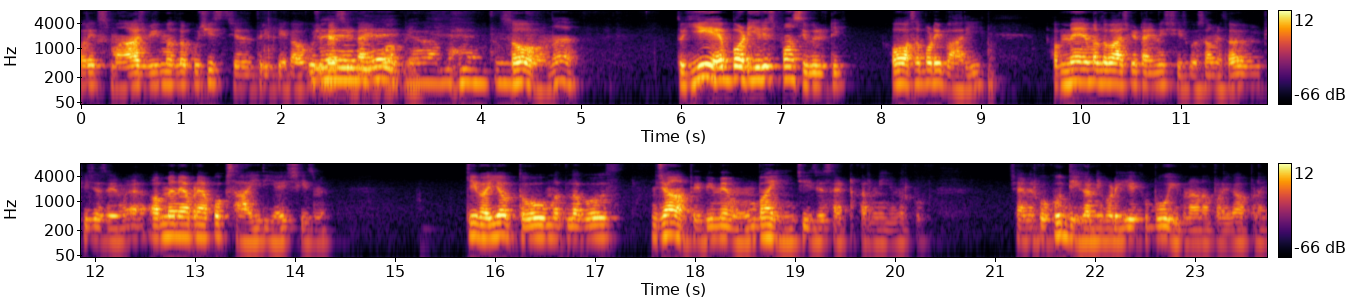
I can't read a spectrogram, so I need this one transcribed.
और एक समाज भी मतलब कुछ इस जैसे तरीके का हो कुछ वैसी टाइप हो अपनी। यार, तो। सो ना? तो ये है बड़ी रिस्पॉन्सिबिलिटी और ऐसा बड़ी भारी। अब मैं मतलब आज के टाइम में इस चीज़ को समझता हूँ कि जैसे मैं अब मैंने अपने आप को फंसा ही दिया इस चीज़ में। कि भाई अब तो मतलब जहाँ पे भी मैं हूँ वहीं चीज़ें सेट करनी है मेरे को। चाहे मेरे को खुद ही करनी पड़ेगी एक वो ही बनाना पड़ेगा अपना ही।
